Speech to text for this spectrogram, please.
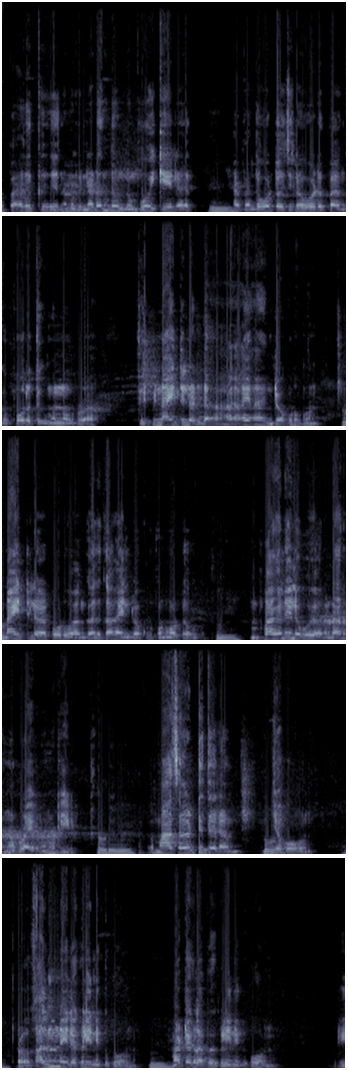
அப்ப அதுக்கு நமக்கு நடந்துண்டும் போய்க்கல ம். அப்ப அந்த ஓட்டோ சில எடுப்பாங்க போறதுக்கு முந்நூறுரூவா திருப்பி நைட்டில் ஆயிரம் ரூபா கொடுக்கணும். நைட்டில் போடுவாங்க அதுக்கு ஆயிரம் ரூபா கொடுக்கணும் ஓட்டோவுக்கு. பகலையில் போய் வரேன் அறுநூறுவாயோட முடியும். அப்படி அப்போ மாதம் எட்டு தரம் இங்கே போகணும். அப்புறம் கல்முனையில் கிளினிக்கு போகணும். மட்டக்களப்பு கிளினிக்கு போகணும். இப்படி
